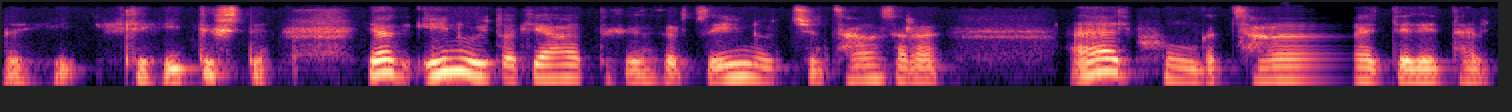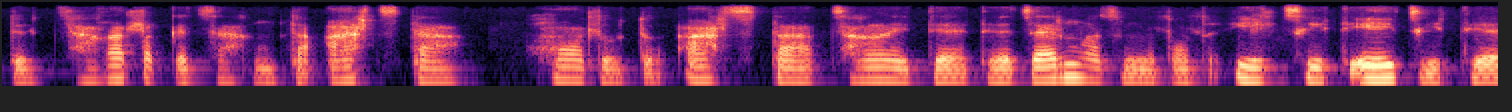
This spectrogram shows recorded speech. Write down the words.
ингээ эхлэх хийдэг штеп. Яг энэ үед бол яагаад гэхээр энэ үед чинь цагаан сараар айл бүхэн ингээд цагаан дээрээ тавьдаг цагаалга гэж сайхан арцтай хоол өгдөг арцтай цагаан идэ тэгээ зарим газар нь бол ээлзгийт ээзгийтэй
